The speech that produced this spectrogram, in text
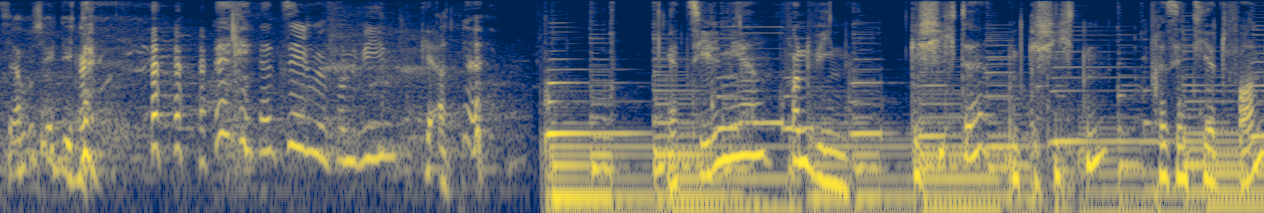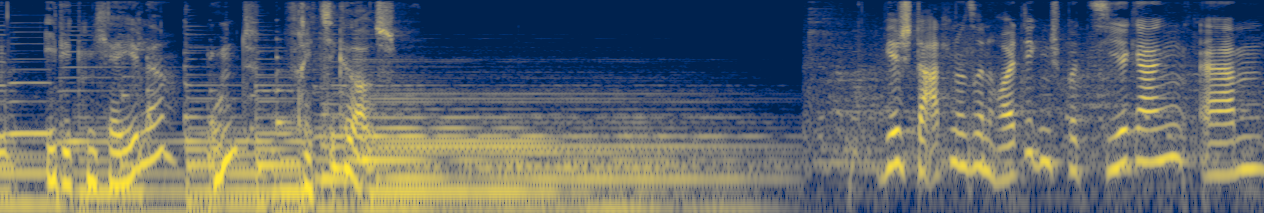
Servus Edith. Erzähl mir von Wien. Gerne. Erzähl mir von Wien. Geschichte und Geschichten präsentiert von Edith Michaela und Fritzi Kraus. Wir starten unseren heutigen Spaziergang ähm,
